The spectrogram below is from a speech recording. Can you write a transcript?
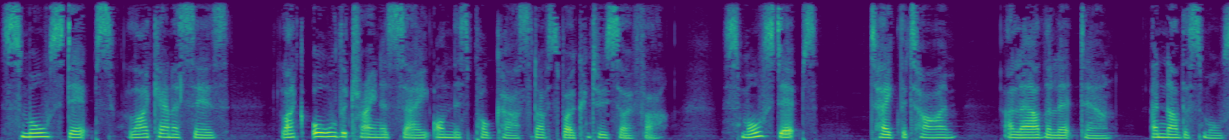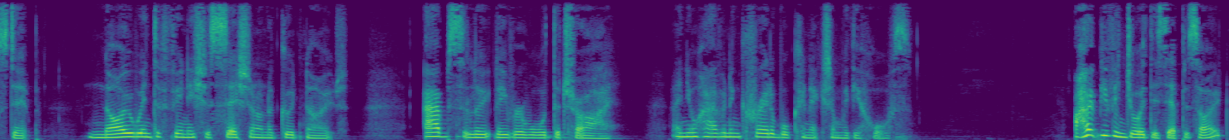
small steps, like Anna says, like all the trainers say on this podcast that I've spoken to so far. Small steps, take the time, allow the letdown. Another small step. Know when to finish a session on a good note. Absolutely reward the try, and you'll have an incredible connection with your horse. I hope you've enjoyed this episode,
